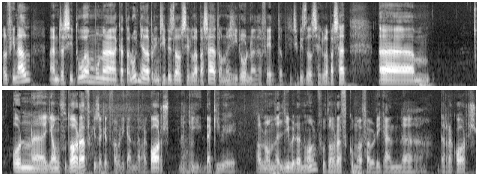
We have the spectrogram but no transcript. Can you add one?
al final ens situa en una Catalunya de principis del segle passat, una Girona, de fet, de principis del segle passat, eh, on eh, hi ha un fotògraf, que és aquest fabricant de records, d'aquí d'aquí ve el nom del llibre, no? el fotògraf com a fabricant de, de records,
